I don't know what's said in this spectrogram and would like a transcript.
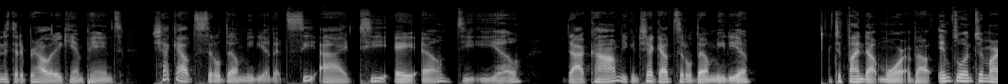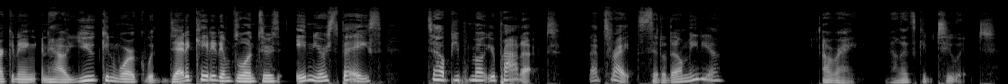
and to set up your holiday campaigns, check out Citadel Media. That's C I T A L D E L dot com. You can check out Citadel Media to find out more about influencer marketing and how you can work with dedicated influencers in your space to help you promote your product. That's right, Citadel Media. All right, now let's get to it.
